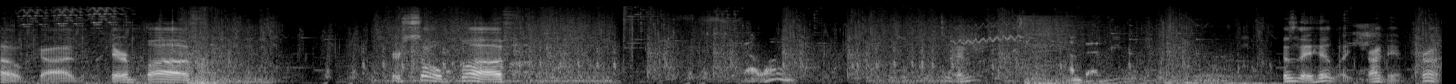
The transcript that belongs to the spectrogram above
Oh god, they're buff. They're so buff. I'm dead. Because they hit like goddamn trucks.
